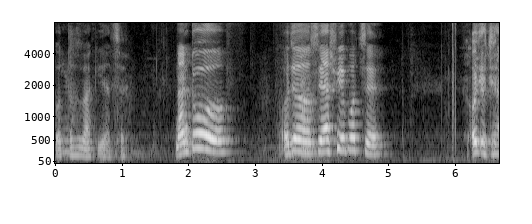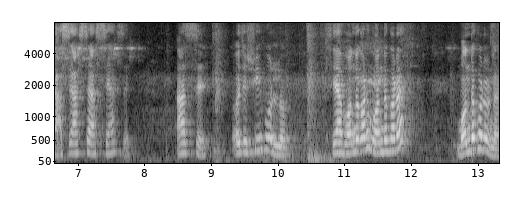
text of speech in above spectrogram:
করতে হবে বাকি আছে। নান্টু ওই যে শ্রেয়া শুয়ে পড়ছে। ওই যে আসছে আসছে আসছে আসছে আসছে। ওই যে শুয়ে পড়ল। শ্রেয়া বন্ধ করো বন্ধ করো। বন্ধ করো না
